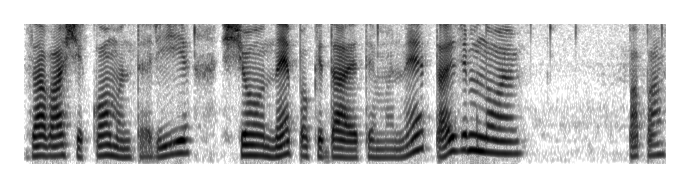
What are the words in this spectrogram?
за ваші коментарі, що не покидаєте мене та зі мною. Па-па!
